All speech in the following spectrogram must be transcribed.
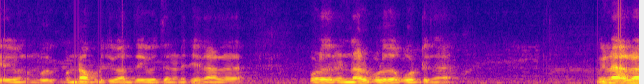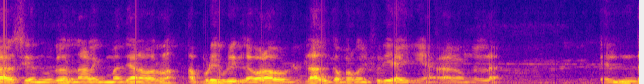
இறைவன் உங்களுக்கு பொண்ணா பிடிச்சிக்கோ அந்த தெய்வத்தை நினச்சி நாளை பொழுது ரெண்டு நாள் பொழுத ஓட்டுங்க. மீனராசி என்பவர்கள் நாளைக்கு மத்தியானம் வரலாம். அப்படி இப்படி லெவலாக விட்டுட்டு அதுக்கப்புறம் கொஞ்சம் ஃப்ரீ ஆகிக்கிங்க வேறு ஒன்றும் இல்லை. எந்த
